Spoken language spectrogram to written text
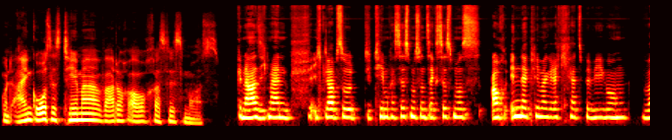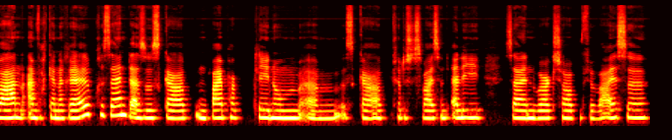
Und ein großes Thema war doch auch Rassismus. Genau, also ich meine, ich glaube, so die Themen Rassismus und Sexismus auch in der Klimagerechtigkeitsbewegung waren einfach generell präsent. Also es gab ein BIPOC-Plenum, ähm, es gab Kritisches Weiß und Ellie, sein Workshop für Weiße.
